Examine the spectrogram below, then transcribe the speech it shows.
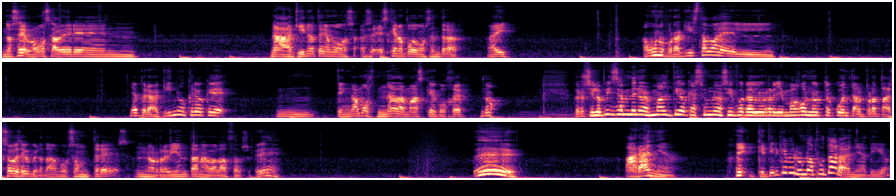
No sé, vamos a ver en... Nada, aquí no tenemos... Es que no podemos entrar. Ahí. Ah, bueno, por aquí estaba el... Ya, pero aquí no creo que mm, tengamos nada más que coger. No. Pero si lo piensan menos mal, tío, que uno si fuera los Reyes Magos no te cuenta el prota. Eso es verdad, pues son tres, nos revientan a balazos. ¡Eh! ¡Eh! Araña. ¿Qué tiene que ver una puta araña, tío?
